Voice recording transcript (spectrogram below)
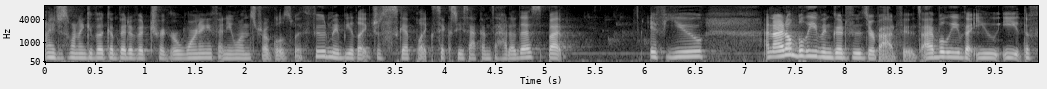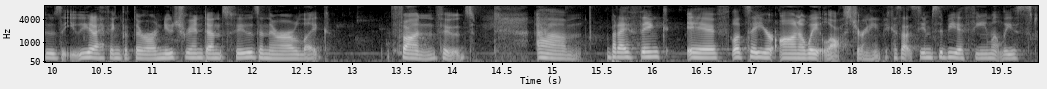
I just want to give like a bit of a trigger warning if anyone struggles with food, maybe like just skip like 60 seconds ahead of this. But if you, and I don't believe in good foods or bad foods, I believe that you eat the foods that you eat. I think that there are nutrient dense foods and there are like fun foods. Um, but I think if, let's say, you're on a weight loss journey, because that seems to be a theme, at least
